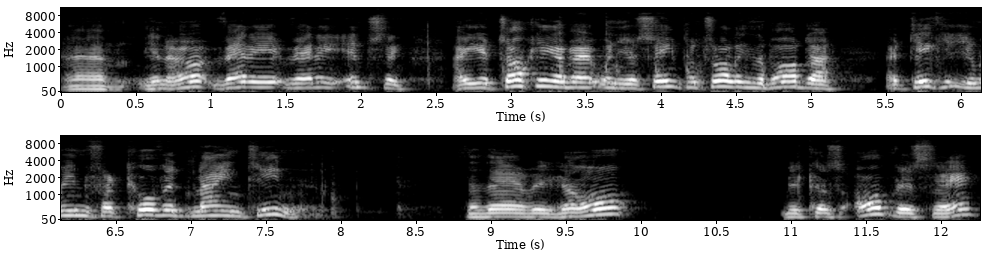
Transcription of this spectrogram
Um, you know, very, very interesting. Are you talking about when you're saying patrolling the border? I take it you mean for COVID 19. So there we go. Because obviously,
